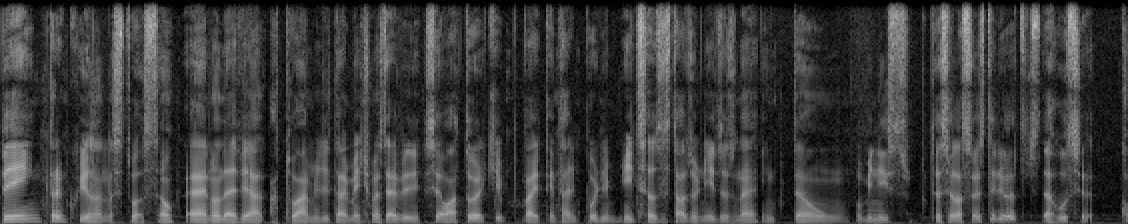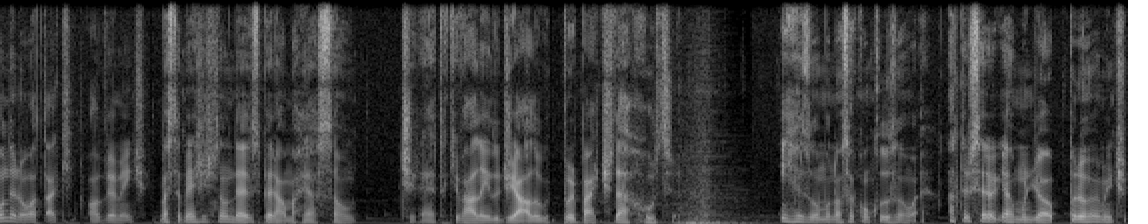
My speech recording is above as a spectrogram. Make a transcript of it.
bem tranquila na situação. É, não deve atuar militarmente, mas deve ser um ator que vai tentar impor limites aos Estados Unidos, né? Então, o ministro das Relações Exteriores da Rússia condenou o ataque, obviamente, mas também a gente não deve esperar uma reação direta que vá além do diálogo por parte da Rússia. Em resumo, nossa conclusão é: a Terceira Guerra Mundial provavelmente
